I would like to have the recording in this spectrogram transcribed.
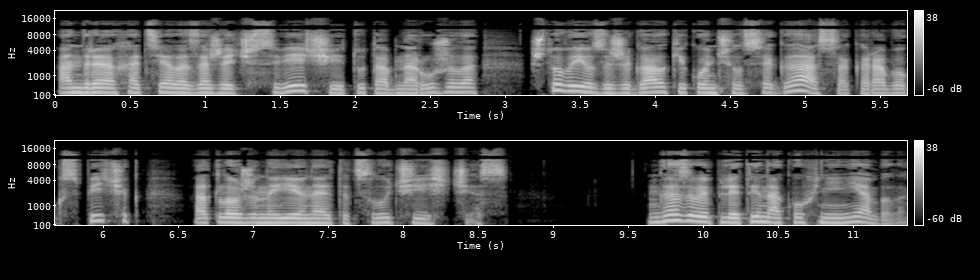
Андреа хотела зажечь свечи и тут обнаружила, что в ее зажигалке кончился газ, а коробок спичек, отложенный ею на этот случай, исчез. Газовой плиты на кухне не было.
